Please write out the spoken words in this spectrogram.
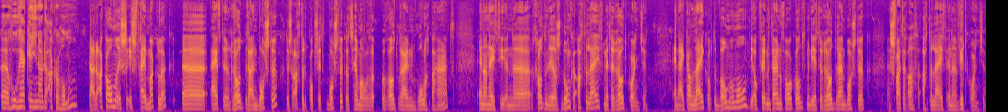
Uh, hoe herken je nou de akkerhommel? Nou, de akkerhommel is, is vrij makkelijk. Uh, hij heeft een roodbruin borststuk. Dus achter de kop zit het borststuk. Dat is helemaal roodbruin wollig behaard. En dan heeft hij een uh, grotendeels donker achterlijf met een rood kontje. En hij kan lijken op de boomhommel, die ook veel in tuinen voorkomt. Maar die heeft een roodbruin borststuk, een zwarte achterlijf en een wit kontje.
